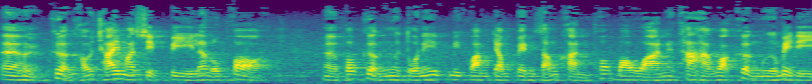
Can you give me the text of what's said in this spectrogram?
เเครื่องเขาใช้มาสิบปีแล้วหลวงพ่อ เพราะเครื่องมือตัวนี้มีความจำเป็นสำคัญ เพราะเบาหวานเนี่ยถ้าหากว่าเครื่องมือไม่ดี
